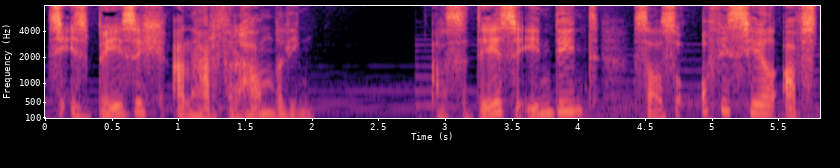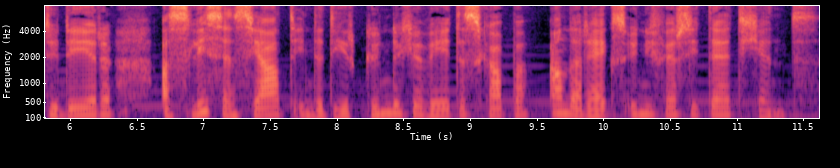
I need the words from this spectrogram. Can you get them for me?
Ze is bezig aan haar verhandeling. Als ze deze indient, zal ze officieel afstuderen als licentiaat in de dierkundige wetenschappen aan de Rijksuniversiteit Gent.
